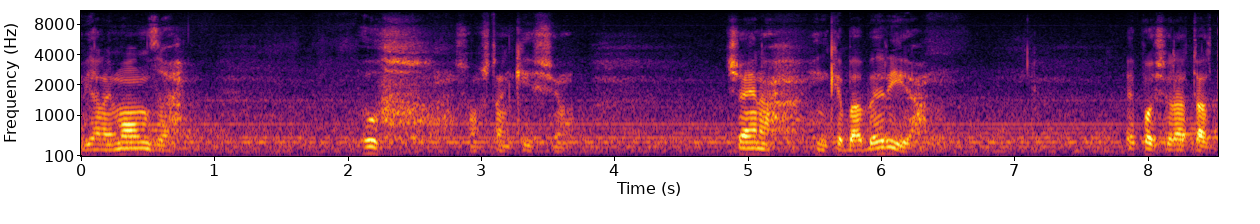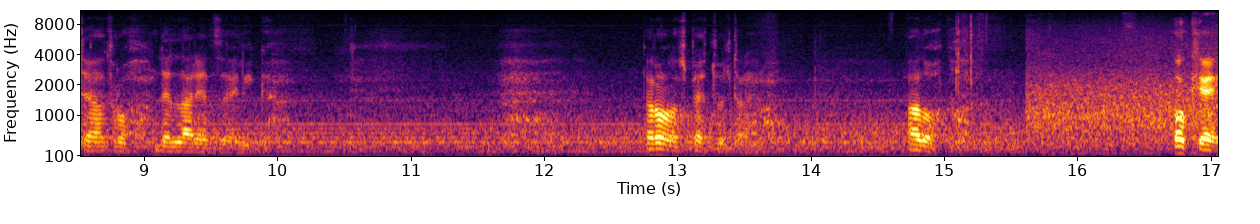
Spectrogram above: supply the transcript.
Viale Monza. Uff, sono stanchissimo. Cena in kebaberia. E poi serata al teatro dell'area Zelig. Per ora aspetto il treno. A dopo. Ok.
